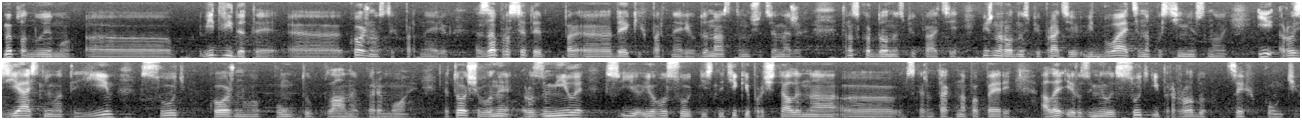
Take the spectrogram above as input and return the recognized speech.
Ми плануємо е, відвідати е, кожного з цих партнерів, запросити е, деяких партнерів до нас, тому що це в межах транскордонної співпраці, міжнародної співпраці відбувається на постійній основі, і роз'яснювати їм суть кожного пункту плану перемоги. Для того, щоб вони розуміли його сутність, не тільки прочитали на, скажімо так, на папері, але і розуміли суть і природу цих пунктів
